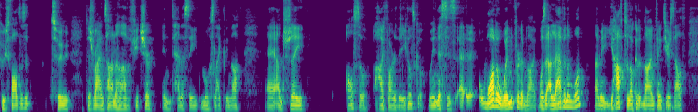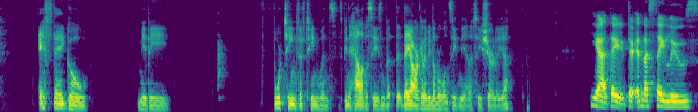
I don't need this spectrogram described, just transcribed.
whose fault is it? Two, does Ryan Tannehill have a future in Tennessee? Most likely not. Uh, and three, also, how far do the Eagles go? I mean, this is uh, what a win for them now. Was it eleven and one? I mean, you have to look at it now and think to yourself, if they go maybe 14, 15 wins, it's been a hell of a season, but they are going to be number one seed in the NFC, surely, yeah. Yeah, they they unless they lose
